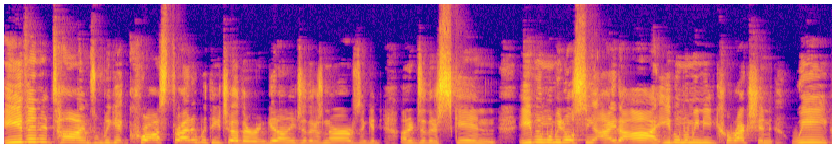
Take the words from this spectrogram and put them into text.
Even at times when we get cross threaded with each other and get on each other's nerves and get on each other's skin, even when we don't see eye to eye, even when we need correction, we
